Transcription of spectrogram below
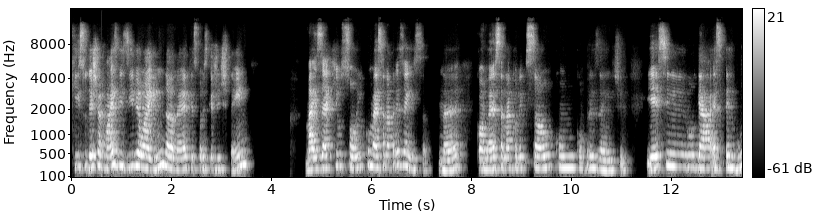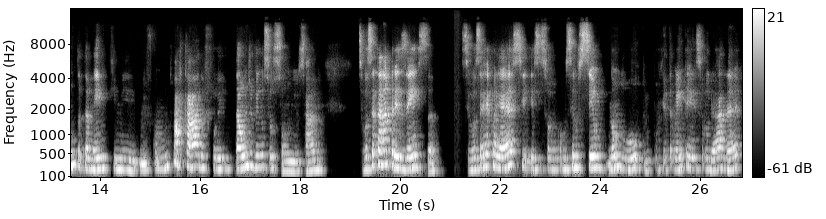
que isso deixa mais visível ainda, né, questões que a gente tem, mas é que o sonho começa na presença, né? Começa na conexão com, com o presente. E esse lugar, essa pergunta também que me, me ficou muito marcada foi da onde vem o seu sonho, sabe? Se você está na presença, se você reconhece esse sonho como sendo seu, não do outro, porque também tem esse lugar, né?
